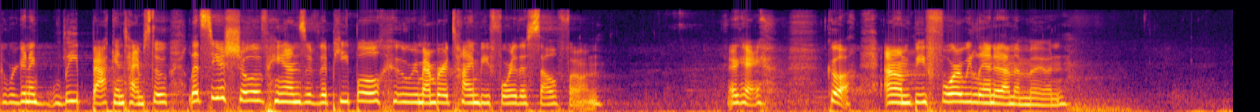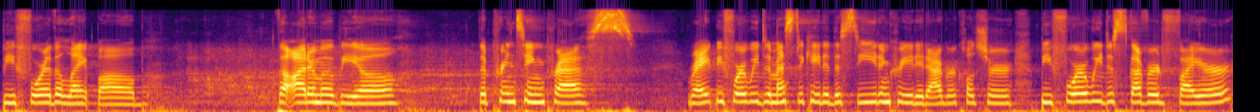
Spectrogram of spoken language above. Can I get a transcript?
we're going to leap back in time. So let's see a show of hands of the people who remember a time before the cell phone. Okay, cool. Um, before we landed on the moon, before the light bulb, the automobile, the printing press, right? Before we domesticated the seed and created agriculture, before we discovered fire,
